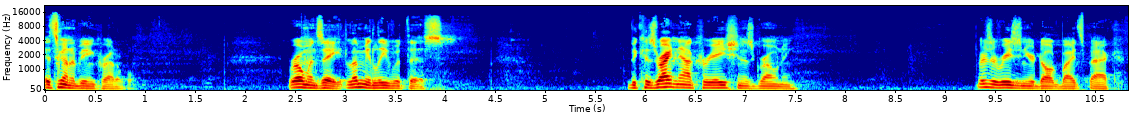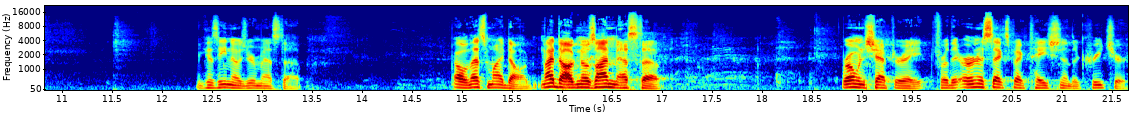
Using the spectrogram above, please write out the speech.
It's going to be incredible. Romans 8. Let me leave with this. Because right now creation is groaning. There's a reason your dog bites back. Because he knows you're messed up. Oh, that's my dog. My dog knows I'm messed up. Romans chapter 8 for the earnest expectation of the creature.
